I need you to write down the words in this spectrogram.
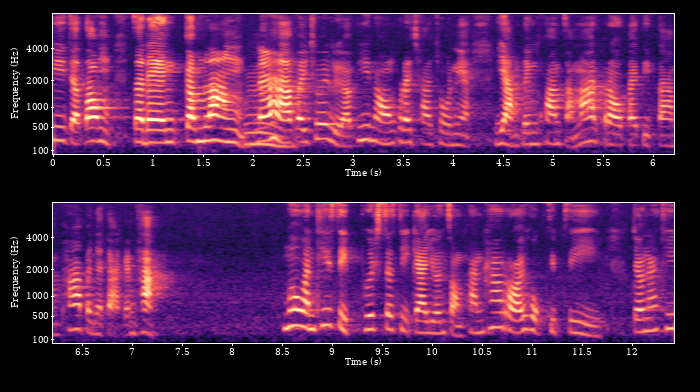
พี่ๆจะต้องแสดงกำลังอืมนะคะไปช่วยเหลือพี่น้องประชาชนเนี่ยอย่างเต็มความสามารถเราไปติดตามภาพบรรยากาศกันค่ะ เมื่อวันที่ 10 พฤศจิกายน 2564 เจ้าหน้าที่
